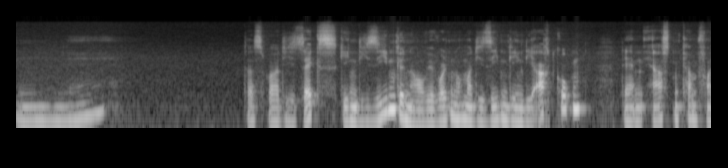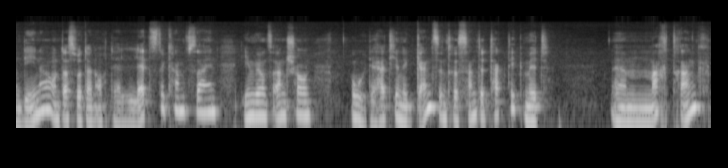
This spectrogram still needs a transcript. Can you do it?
nee. Das war die 6 gegen die 7, genau. Wir wollten nochmal die 7 gegen die 8 gucken. Der im ersten Kampf von Dena. Und das wird dann auch der letzte Kampf sein, den wir uns anschauen. Oh, der hat hier eine ganz interessante Taktik mit ähm, Machttrank.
